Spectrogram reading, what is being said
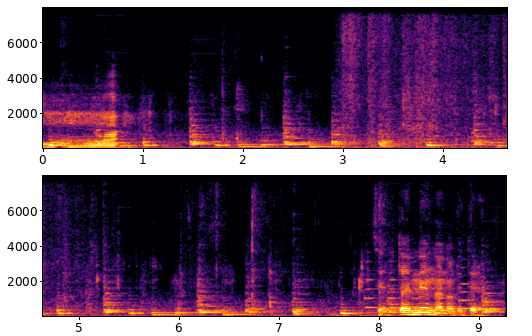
うん。ま絶対麺が伸びてる。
